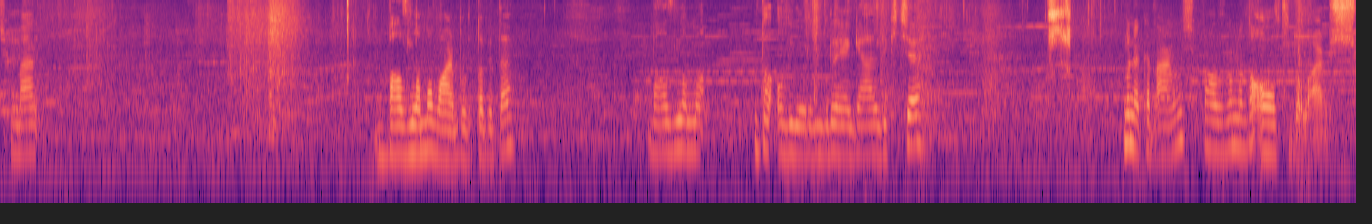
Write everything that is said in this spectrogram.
Şimdi ben bazlama var burada bir de. Bazlama da alıyorum buraya geldikçe. Bu ne kadarmış? Bazlama da 6 dolarmış.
